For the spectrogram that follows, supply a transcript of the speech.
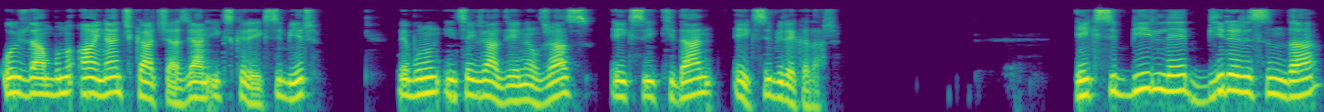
O yüzden bunu aynen çıkartacağız. Yani x kare eksi 1 ve bunun integral değerini alacağız. Eksi 2'den eksi 1'e kadar. Eksi 1 ile 1 arasında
